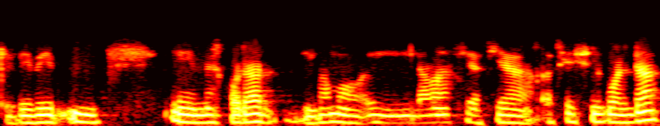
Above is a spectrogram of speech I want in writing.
que debe mm, mejorar, digamos, el avance hacia, hacia esa igualdad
